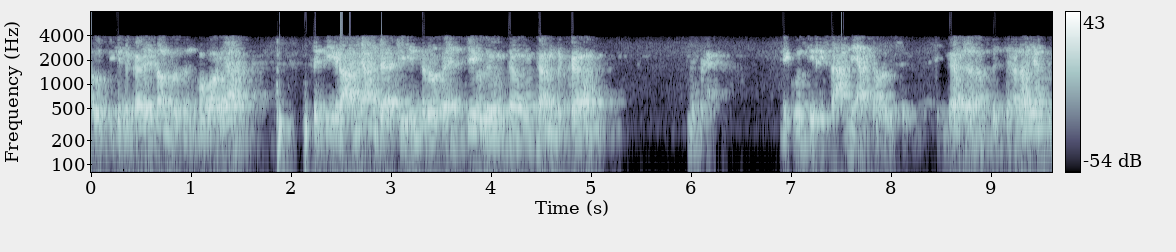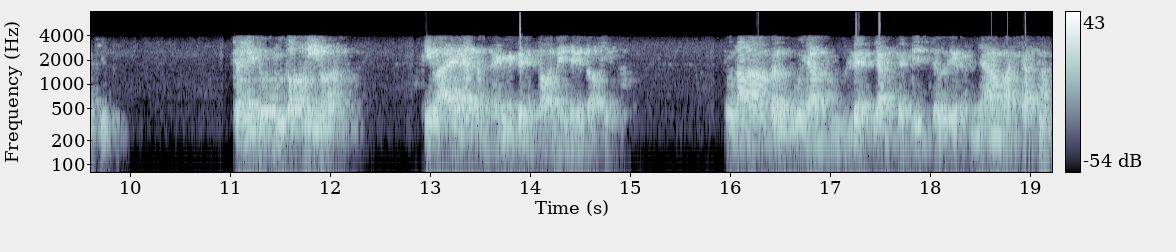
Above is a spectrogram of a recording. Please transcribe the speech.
atau bikin negara Islam, betul. Pokoknya sekiranya tidak diintervensi oleh undang-undang negara. negara. Pun ceritanya asal Sehingga dalam sejarah yang begitu. Dan itu butuh nilai. Kilai ya tentunya cerita ini cerita kita. Sunan Ampel punya bulik yang jadi selirnya masyarakat.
